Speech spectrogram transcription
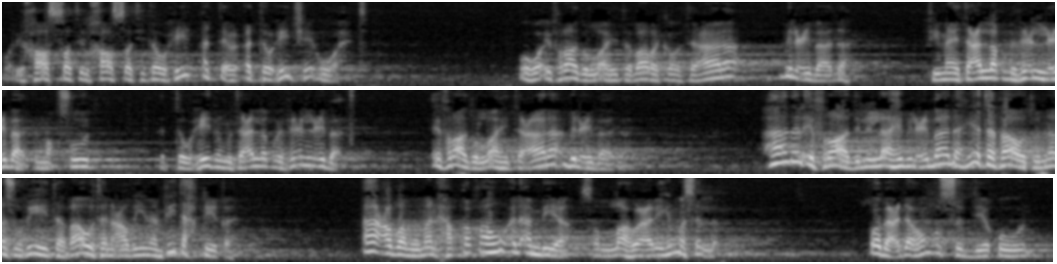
ولخاصة الخاصة توحيد التوحيد شيء واحد وهو إفراد الله تبارك وتعالى بالعبادة فيما يتعلق بفعل العباد. المقصود التوحيد المتعلق بفعل العباد إفراد الله تعالى بالعبادة. هذا الإفراد لله بالعبادة يتفاوت الناس فيه تفاوتا عظيما في تحقيقه. أعظم من حققه الأنبياء صلى الله عليه وسلم. وبعدهم الصديقون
